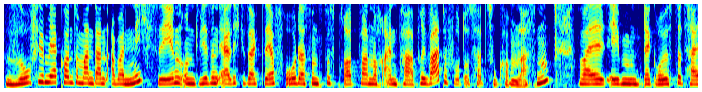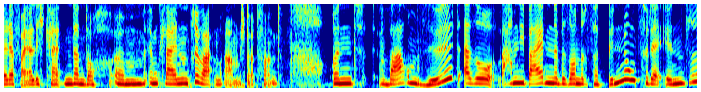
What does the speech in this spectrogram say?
So viel mehr konnte man dann aber nicht sehen und wir sind ehrlich gesagt sehr froh, dass uns das Brautpaar noch ein paar private Fotos hat zukommen lassen, weil eben der größte Teil der Feierlichkeiten dann doch ähm, im kleinen privaten Rahmen stattfand. Und warum Sylt? Also haben die beiden eine besondere Verbindung zu der Insel?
